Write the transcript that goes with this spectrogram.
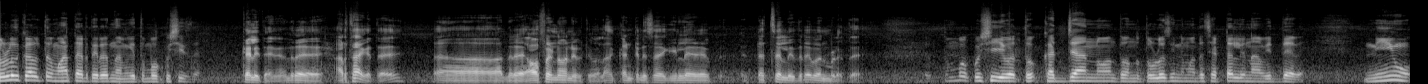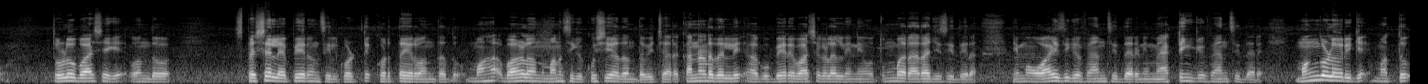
ತುಳು ಕಲಿತು ಮಾತಾಡ್ತಿರೋದು ನಮಗೆ ತುಂಬ ಖುಷಿ ಸರ್. ಕಲಿತಾನೆ ಅಂದರೆ ಅರ್ಥ ಆಗುತ್ತೆ. ಅಂದರೆ ಆಫ್ ಆ್ಯಂಡ್ ಆನ್ ಇರ್ತೀವಲ್ಲ ಕಂಟಿನ್ಯೂಸ್ ಆಗಿ ಇಲ್ಲೇ ಟಚಲ್ಲಿದ್ದರೆ ಬಂದ್ಬಿಡುತ್ತೆ. ತುಂಬ ಖುಷಿ ಇವತ್ತು ಕಜ್ಜ ಅನ್ನುವಂಥ ಒಂದು ತುಳು ಸಿನಿಮಾದ ಸೆಟ್ಟಲ್ಲಿ ನಾವಿದ್ದೇವೆ ನೀವು ತುಳು ಭಾಷೆಗೆ ಒಂದು ಸ್ಪೆಷಲ್ ಅಪಿಯರೆನ್ಸ್ ಇಲ್ಲಿ ಕೊಟ್ಟು ಕೊಡ್ತಾ ಇರುವಂಥದ್ದು ಮಹಾ ಬಹಳ ಒಂದು ಮನಸ್ಸಿಗೆ ಖುಷಿಯಾದಂಥ ವಿಚಾರ. ಕನ್ನಡದಲ್ಲಿ ಹಾಗೂ ಬೇರೆ ಭಾಷೆಗಳಲ್ಲಿ ನೀವು ತುಂಬ ರಾರಾಜಿಸಿದ್ದೀರಾ. ನಿಮ್ಮ ವಾಯ್ಸಿಗೆ ಫ್ಯಾನ್ಸ್ ಇದ್ದಾರೆ ನಿಮ್ಮ ಆ್ಯಕ್ಟಿಂಗ್ಗೆ ಫ್ಯಾನ್ಸ್ ಇದ್ದಾರೆ. ಮಂಗಳೂರಿಗೆ ಮತ್ತು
